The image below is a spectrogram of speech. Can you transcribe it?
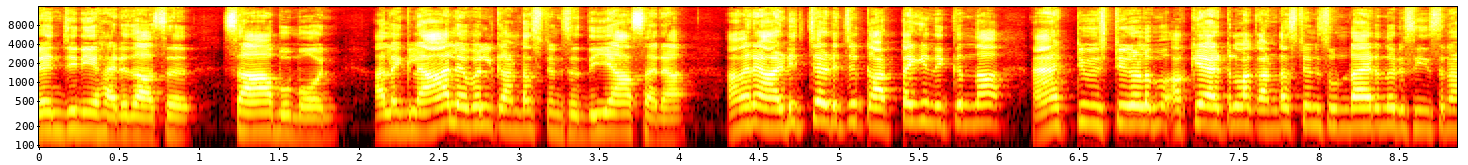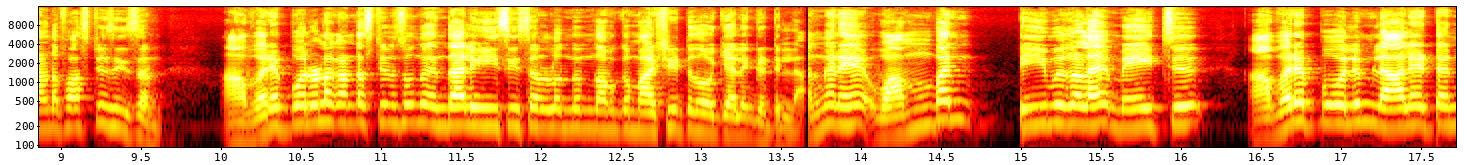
രഞ്ജിനി ഹരിദാസ് സാബുമോൻ അല്ലെങ്കിൽ ആ ലെവൽ കണ്ടസ്റ്റൻസ് ദിയാസന അങ്ങനെ അടിച്ചടിച്ച് കട്ടയ്ക്ക് നിൽക്കുന്ന ആക്ടിവിസ്റ്റുകളും ഒക്കെ ആയിട്ടുള്ള കണ്ടസ്റ്റൻസ് ഉണ്ടായിരുന്ന ഒരു സീസണാണ് ഫസ്റ്റ് സീസൺ അവരെ പോലുള്ള കണ്ടസ്റ്റൻസ് ഒന്നും എന്തായാലും ഈ സീസണിലൊന്നും നമുക്ക് മഷിയിട്ട് നോക്കിയാലും കിട്ടില്ല. അങ്ങനെ വമ്പൻ ടീമുകളെ മേയിച്ച് അവരെ പോലും ലാലേട്ടൻ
